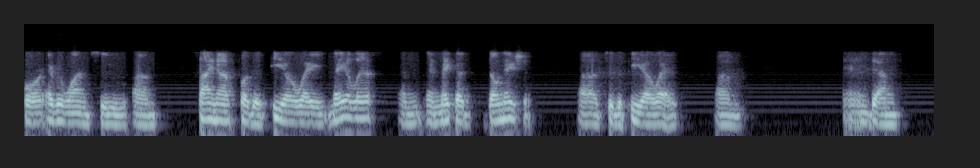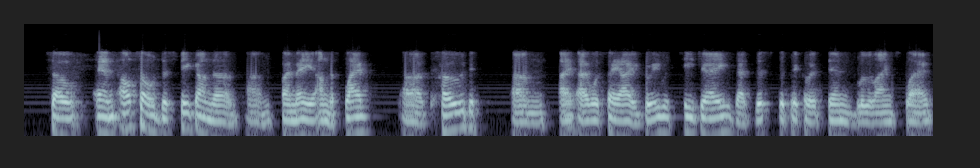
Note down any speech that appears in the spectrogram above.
for everyone to um, sign up for the POA mail list and, and make a donation uh, to the POA. Um, and um, so, and also to speak on the, um, if I may, on the flag uh, code, um, I, I, will say I agree with TJ that this particular thin blue lines flag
